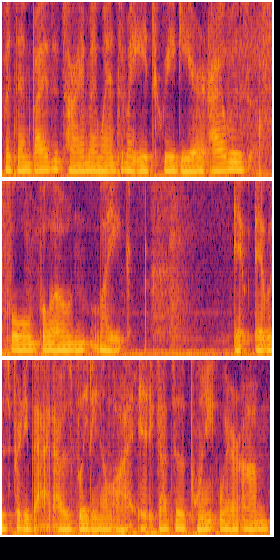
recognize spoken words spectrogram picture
But then by the time I went into my eighth grade year, I was full blown like it, it was pretty bad. I was bleeding a lot. It got to the point where um,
